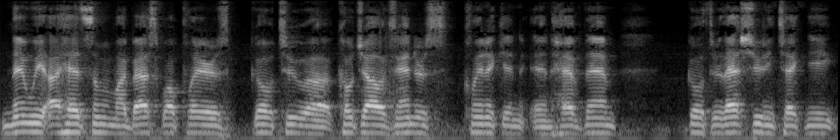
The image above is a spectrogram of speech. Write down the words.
And then we, I had some of my basketball players go to uh, Coach Alexander's clinic and, and have them go through that shooting technique,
